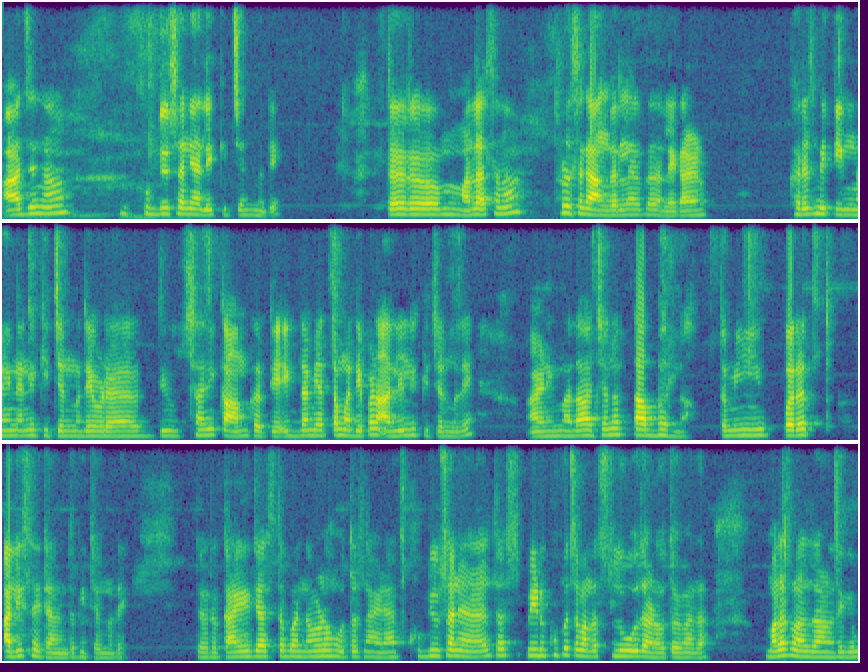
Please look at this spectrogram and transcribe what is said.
आज ना खूप दिवसांनी आले किचनमध्ये तर मला असं ना थोडंसं गांगरल्यासारखं आहे कारण खरंच मी तीन महिन्याने किचनमध्ये एवढ्या दिवसांनी काम करते. एकदा मी आत्ता मध्ये पण आलेली किचनमध्ये आणि मला अचानक ताप भरला. तर मी परत आलीच नाही त्यानंतर किचनमध्ये तर काही जास्त बनवणं होतच नाही आणि आज खूप दिवसांनी आलं तर स्पीड खूपच मला स्लो जाणवतोय माझा. मलाच मला जाणवतं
